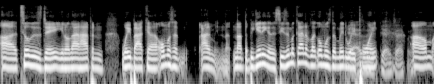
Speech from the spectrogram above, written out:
uh, till this day. You know that happened way back, uh, almost at. I mean, not, the beginning of the season, but kind of like almost the midway Yeah, point. yeah, exactly. Um,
